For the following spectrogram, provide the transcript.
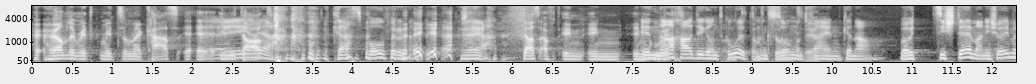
Hö- Hörnli mit, mit so einem Käse-Imitat. Äh, Äh, Imitat. Ja, ja. Käsepulver. und- ja, ja. Das auf in, in, in, In nachhaltig und gut und, und gesund und gesund, ja. fein, genau. Weil das System habe ich schon immer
